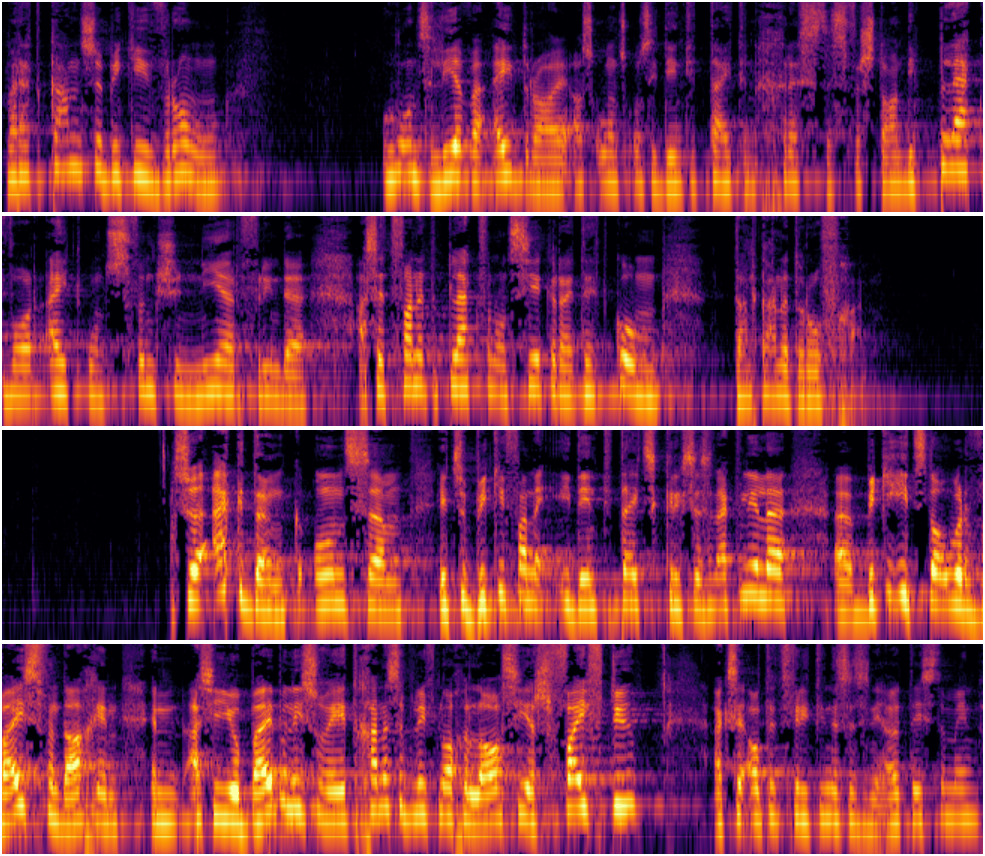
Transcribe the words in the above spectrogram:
Maar dit kan so 'n bietjie wrong hoe ons lewe uitdraai as ons ons identiteit in Christus verstaan. Die plek waaruit ons funksioneer, vriende, as dit van 'n plek van onsekerheid uitkom, dan kan dit rof gaan. So ek dink ons um, het so 'n bietjie van 'n identiteitskrisis en ek wil julle 'n uh, bietjie iets daaroor wys vandag en en as jy jou Bybel hierso het, gaan asseblief na Galasiërs 5 toe. Ek sê altyd vir die tieners is in die Ou Testament.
